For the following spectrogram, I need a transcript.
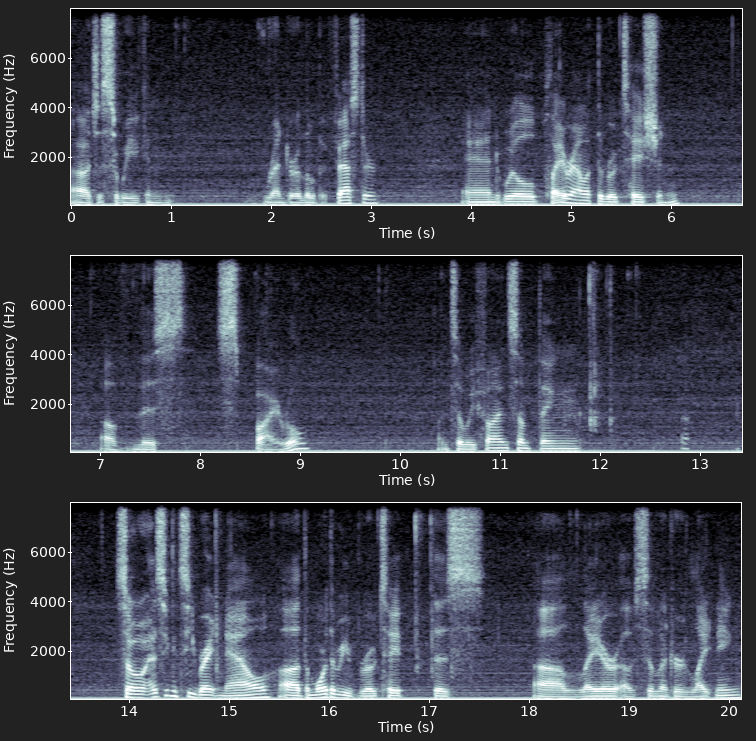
uh, just so we can render a little bit faster. And we'll play around with the rotation of this spiral until we find something so as you can see right now, uh, the more that we rotate this uh, layer of cylinder lightning,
